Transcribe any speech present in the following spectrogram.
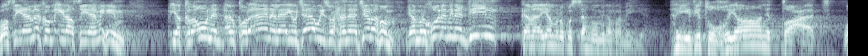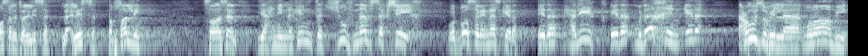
وصيامكم إلى صيامهم. يقرؤون القرآن لا يجاوز حناجرهم. يمرقون من الدين كما يمرق السهم من الرمية. هي دي طغيان الطاعات. وصلت ولا لسه؟ لا لسه. طب صلي. صلى الله عليه وسلم. يعني إنك أنت تشوف نفسك شيخ وتبص للناس كده. إيه ده؟ حليق. إيه ده؟ مدخن. إيه ده؟ أعوذ بالله. مرابي.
